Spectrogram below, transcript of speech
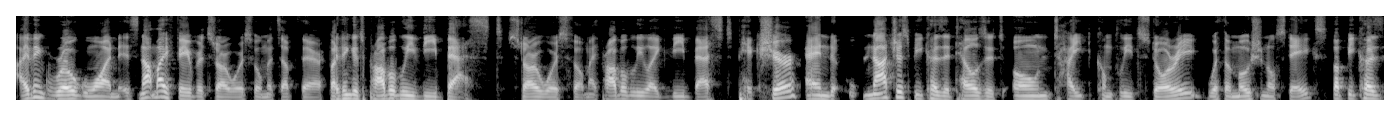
I think Rogue One, it's not my favorite Star Wars film, it's up there, but I think it's probably the best Star Wars film. I probably like the best picture, and not just because it tells its own tight, complete story with emotional stakes, but because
